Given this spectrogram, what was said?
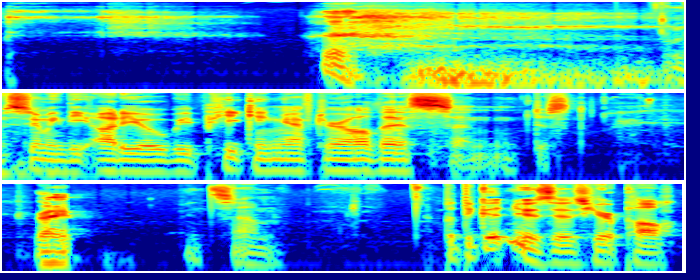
I'm assuming the audio will be peaking after all this and just Right. it's um but the good news is here paul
